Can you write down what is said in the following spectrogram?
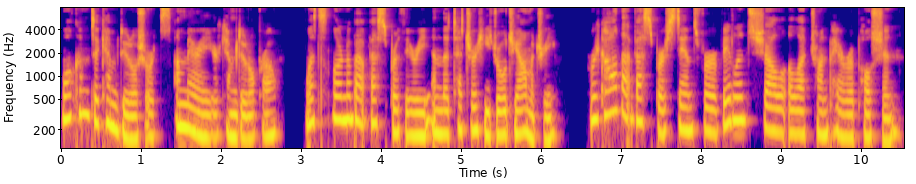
Welcome to ChemDoodle Shorts. I'm Mary, your ChemDoodle Pro. Let's learn about VSEPR theory and the tetrahedral geometry. Recall that VSEPR stands for valence shell electron pair repulsion.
